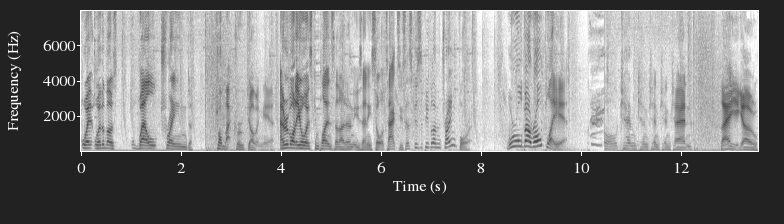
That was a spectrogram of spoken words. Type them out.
we're, we're the most well-trained combat crew going here. Everybody always complains that I don't use any sort of tactics. That's because the people haven't trained for it. We're all about roleplay here. Oh, Ken, Ken, Ken, Ken, Ken. There you go.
